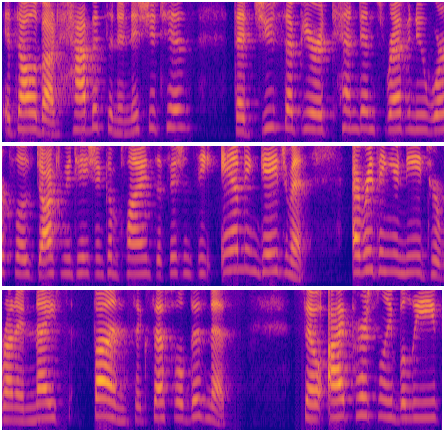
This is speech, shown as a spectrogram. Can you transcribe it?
It's all about habits and initiatives that juice up your attendance, revenue, workflows, documentation, compliance, efficiency, and engagement. Everything you need to run a nice, fun, successful business. So I personally believe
